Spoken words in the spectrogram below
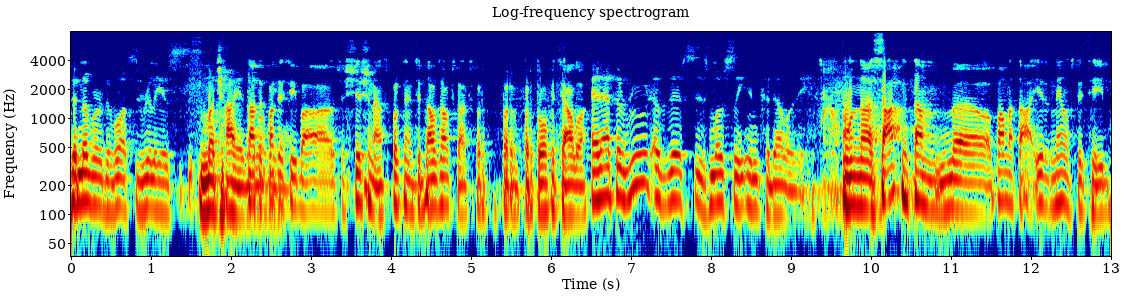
the number of divorces really is much higher than Tātad patiesībā šis šķiršanās procents ir daudz augstāks par, par, par to oficiālo. And at the root of this is mostly infidelity. Un uh, sakne tam uh, pamatā ir neusticība.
